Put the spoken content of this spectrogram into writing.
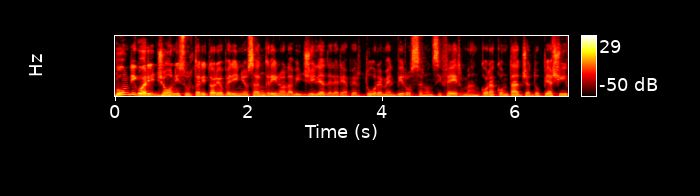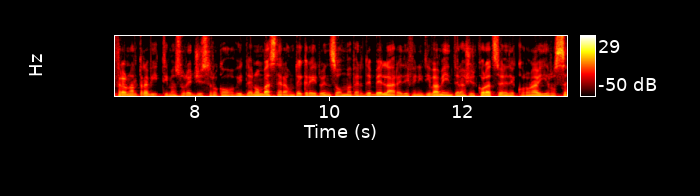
Boom di guarigioni sul territorio Perigno-Sangrino alla vigilia delle riaperture, ma il virus non si ferma. Ancora contagi a doppia cifra un'altra vittima sul registro Covid. Non basterà un decreto, insomma, per debellare definitivamente la circolazione del coronavirus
